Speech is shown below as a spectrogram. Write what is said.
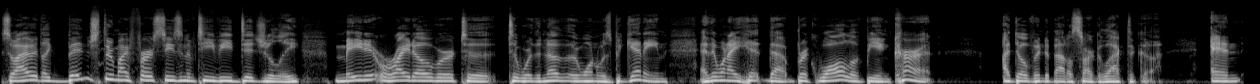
So I would like binge through my first season of TV digitally, made it right over to to where the other one was beginning, and then when I hit that brick wall of being current, I dove into Battlestar Galactica. And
